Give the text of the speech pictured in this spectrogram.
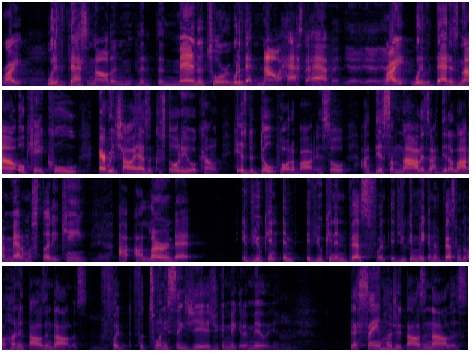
Right? Mm. What if that's now the, the, the mandatory? What if that now has to happen? Yeah, yeah, yeah. Right? What if that is now, okay, cool, every child has a custodial account. Here's the dope part about it. And so I did some knowledge, I did a lot of math, I'm a study king. I, I learned that if you can if you can invest for if you can make an investment of hundred thousand dollars mm-hmm. for for 26 years, you can make it a million. Mm. That same hundred thousand dollars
